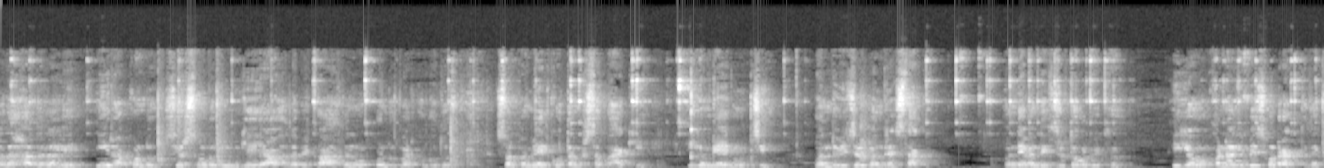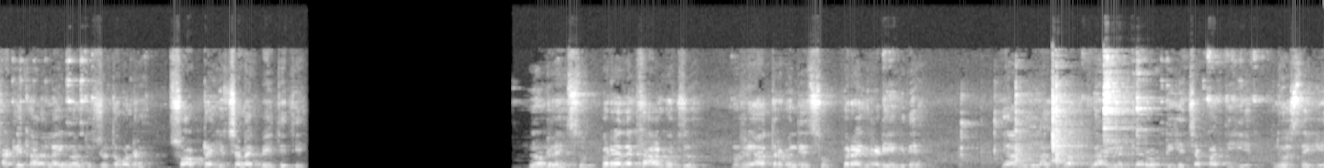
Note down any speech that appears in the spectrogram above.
ಅದ ಹದದಲ್ಲಿ ನೀರು ಹಾಕ್ಕೊಂಡು ಸೇರಿಸ್ಕೊಂಡು ನಿಮಗೆ ಯಾವ ಹದ ಬೇಕೋ ಆ ಹದ ನೋಡಿಕೊಂಡು ಮಾಡ್ಕೊಬೋದು. ಸ್ವಲ್ಪ ಮೇಲೆ ಕೊತ್ತಂಬರಿ ಸೊಪ್ಪು ಹಾಕಿ, ಈಗ ಮೇಲೆ ಮುಚ್ಚಿ ಒಂದು ವಿಜಲ್ ಬಂದರೆ ಸಾಕು. ಒಂದೇ ಒಂದು ವಿಜಲ್ ತೊಗೊಳ್ಬೇಕು. ಈಗ ಓಪನ್ ಆಗಿ ಬೇಯಿಸ್ಕೊಂಡ್ರೆ ಆಗ್ತದೆ. ಕಡಲೆಕಾಳಲ್ಲ, ಇನ್ನೊಂದು ವಿಜಲ್ ತೊಗೊಂಡ್ರೆ ಸಾಫ್ಟಾಗಿ ಚೆನ್ನಾಗಿ ಬೇಯ್ತೈತಿ. ನೋಡ್ರಿ, ಸೂಪರಾದ ಕಾಳು ಗೊಜ್ಜು. ನೋಡ್ರಿ, ಯಾವ ಥರ ಬಂದಿದೆ, ಸೂಪರಾಗಿ ರೆಡಿಯಾಗಿದೆ ಎಲ್ಲದಕ್ಕೂ ಆಗ್ತದೆ, ಅನ್ನಕ್ಕೆ ರೊಟ್ಟಿಗೆ ಚಪಾತಿಗೆ, ದೋಸೆಗೆ.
